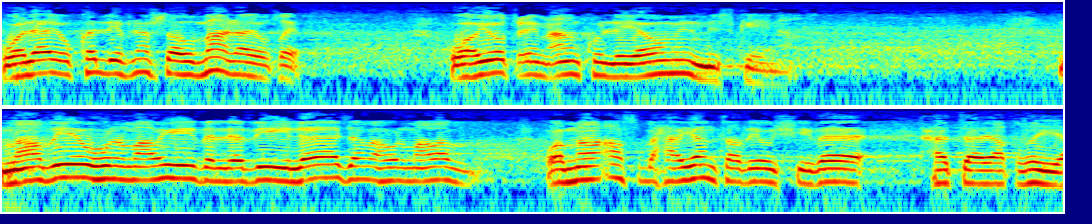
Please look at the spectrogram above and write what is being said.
ولا يكلف نفسه ما لا يطيق. ويطعم عن كل يوم مسكينا. نظيره المريض الذي لازمه المرض وما أصبح ينتظر الشفاء حتى يقضي.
